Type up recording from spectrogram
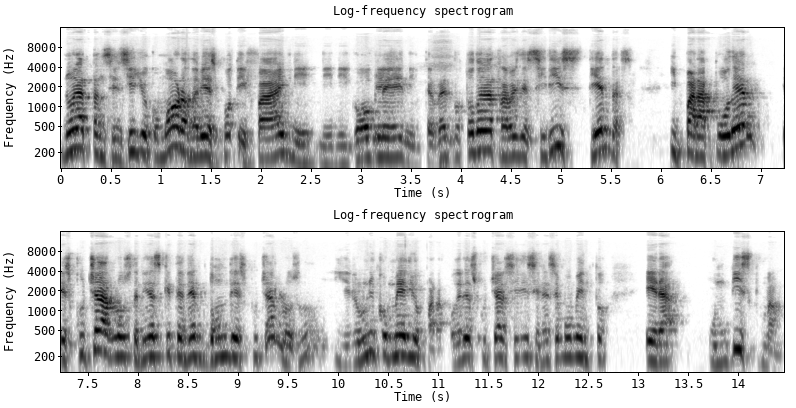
no era tan sencillo como ahora, no había Spotify, ni, ni, Google, ni Internet, todo era a través de CDs, tiendas. Y para poder escucharlos tenías que tener dónde escucharlos, ¿no? Y el único medio para poder escuchar CDs en ese momento era un Discman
